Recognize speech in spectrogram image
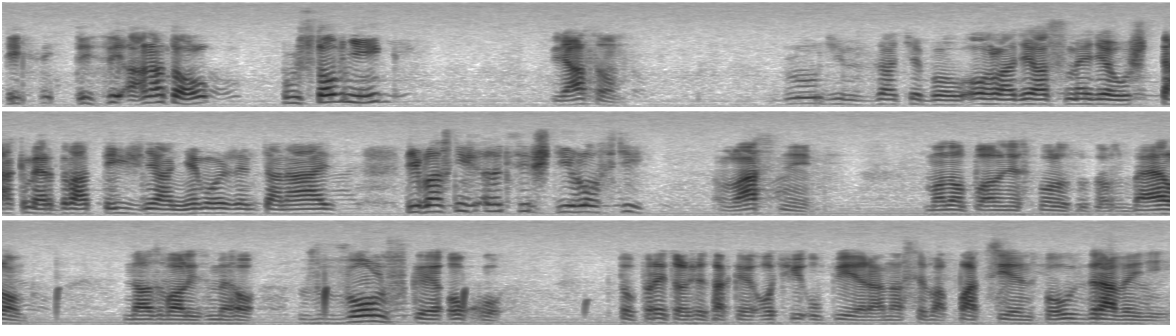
Ty si, ty si Anatol? Pustovník? Ja som. Blúdim za tebou, ohľade a smede už takmer dva týždňa a nemôžem ťa nájsť. Ty vlastníš elixír štíhlosti? Vlastním. Monopolne spolu sú to s Bélom. Nazvali sme ho Volské oko. To preto, že také oči upiera na seba pacient po uzdravení.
